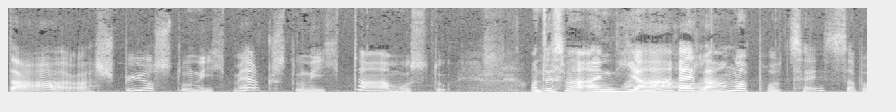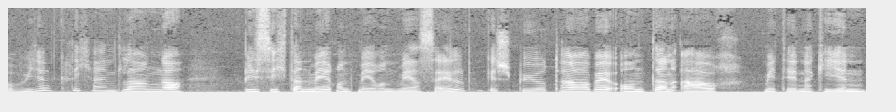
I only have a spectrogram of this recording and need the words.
da, spürst du nicht, merkst du nicht, da musst du. Und es war ein wow. jahrelanger Prozess, aber wirklich ein langer, bis ich dann mehr und mehr und mehr selber gespürt habe und dann auch mit Energien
